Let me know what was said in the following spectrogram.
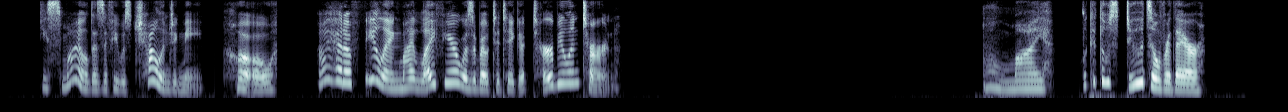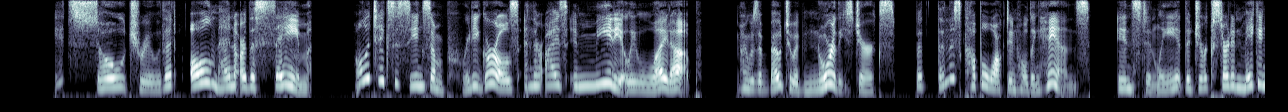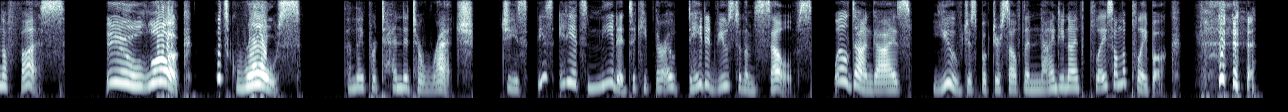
He smiled as if he was challenging me. Uh oh. I had a feeling my life here was about to take a turbulent turn. Oh my, look at those dudes over there. It's so true that all men are the same. All it takes is seeing some pretty girls and their eyes immediately light up. I was about to ignore these jerks, but then this couple walked in holding hands. Instantly, the jerk started making a fuss. Ew, look! That's gross! Then they pretended to retch. Geez, these idiots needed to keep their outdated views to themselves. Well done, guys. You've just booked yourself the 99th place on the playbook.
